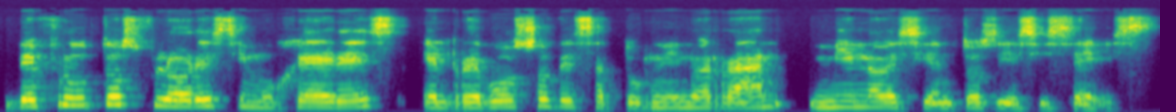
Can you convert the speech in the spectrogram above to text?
De frutos, flores y mujeres, el rebozo de Saturnino Herrán, 1916.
